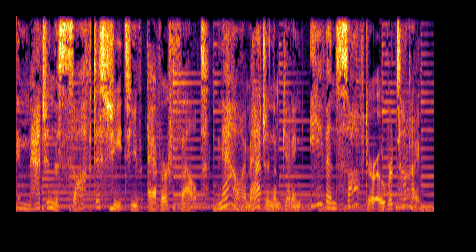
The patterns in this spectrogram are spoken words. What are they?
Imagine the softest sheets you've ever felt. Now imagine them getting even softer over time.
